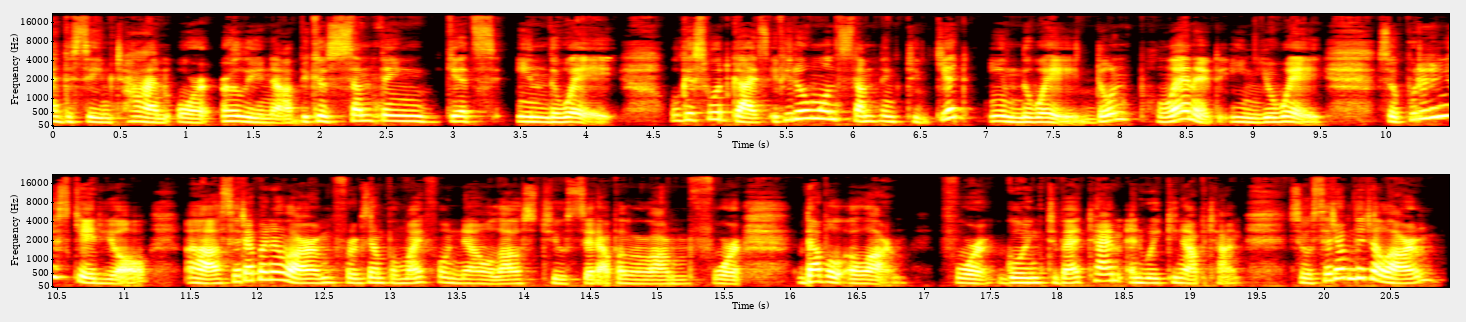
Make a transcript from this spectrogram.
at the same time or early enough because something gets in the way. Well, guess what, guys? If you don't want something to get in the way, don't plan it in your way. So put it in your schedule, uh, set up an alarm. For example, my phone now allows to set up an alarm for double alarm for going to bed time and waking up time. So set up that alarm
